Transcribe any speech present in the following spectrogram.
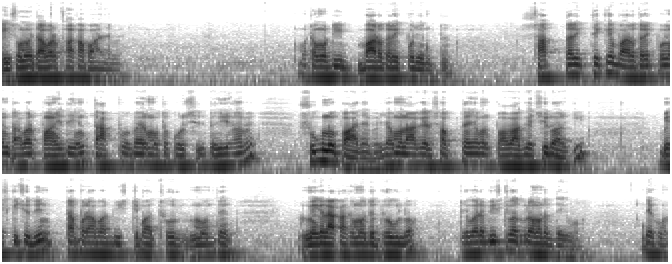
এই সময় তো আবার ফাঁকা পাওয়া যাবে। মোটামুটি বারো তারিখ পর্যন্ত। সাত তারিখ থেকে বারো তারিখ পর্যন্ত আবার পাঁচ দিন তাপপ্রবাহের মতো পরিস্থিতি তৈরি হবে, শুকনো পাওয়া যাবে। যেমন আগের সপ্তাহে যেমন পাওয়া গেছিল আর কি বেশ কিছুদিন, তারপর আবার বৃষ্টিপাত থুর মধ্যে, মেঘলা আকাশের মধ্যে ঢুকলো। তো এবারে বৃষ্টিপাতগুলো আমরা দেখব। দেখুন,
